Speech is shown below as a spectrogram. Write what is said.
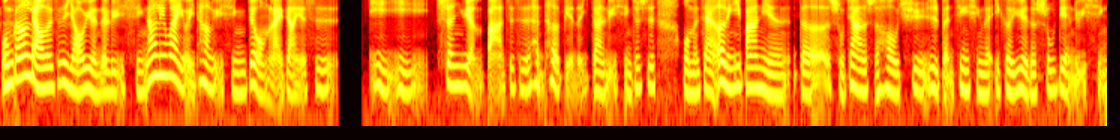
我们刚刚聊的就是遥远的旅行。那另外有一趟旅行，对我们来讲也是。意义深远吧，就是很特别的一段旅行。就是我们在二零一八年的暑假的时候去日本进行了一个月的书店旅行，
